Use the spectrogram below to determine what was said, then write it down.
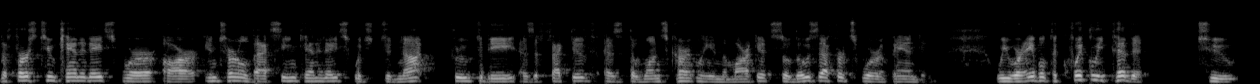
The first two candidates were our internal vaccine candidates, which did not prove to be as effective as the ones currently in the market. So those efforts were abandoned. We were able to quickly pivot to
